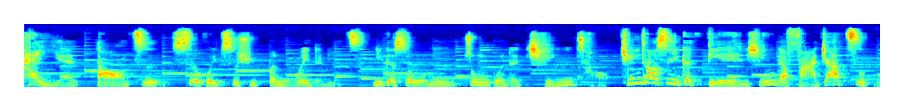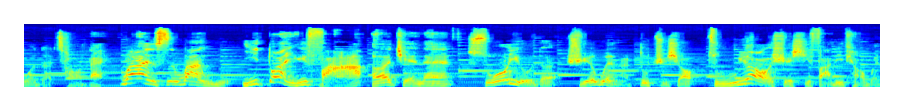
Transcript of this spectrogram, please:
太严导致社会秩序崩溃的例子，一个是我们中国的秦朝。秦朝是一个典型的法家治国的朝代，万事万物一断于法，而且呢，所有的学问啊都取消，主要学习法律条文。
